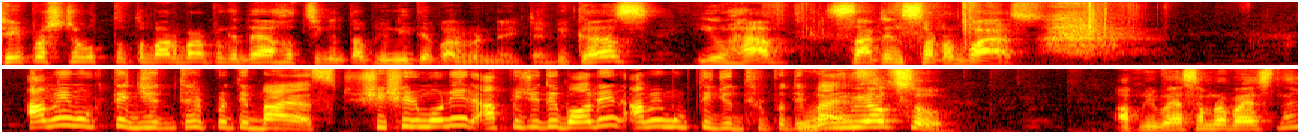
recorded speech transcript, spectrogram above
সেই প্রশ্নের উত্তর তো বারবার আপনাকে দেওয়া হচ্ছে কিন্তু আপনি নিতে পারবেন না এটা because you have certain sort of bias আমি মুক্তিযুদ্ধের প্রতি বায়াসড শিশির মনির আপনি যদি বলেন আমি মুক্তিযুদ্ধের প্রতি বায়াস অলসো আপনি বায়াস আমরা বায়াস না?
